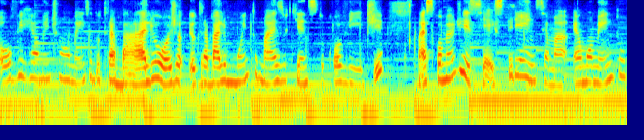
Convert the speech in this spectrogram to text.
houve realmente um aumento do trabalho. Hoje eu, eu, trabalho muito mais do que antes do Covid, mas como eu disse, é experiência, é, uma, é um momento,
